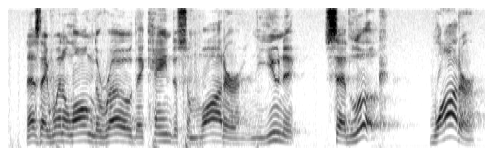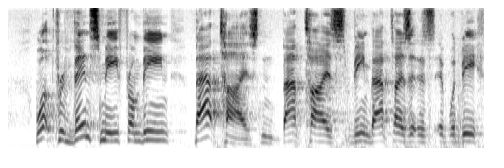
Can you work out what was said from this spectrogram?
And as they went along the road, they came to some water, and the eunuch said, Look, water, what prevents me from being baptized? And baptized, being baptized, it would be,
